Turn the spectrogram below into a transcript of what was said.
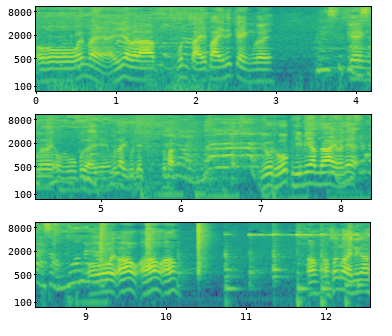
โอ้โหแหมไอ้เหี้ยเวลาบุญใสไปนี่เก่งเลย เก่งเลย โอ้โห เบื่อเมื่อไหร่กูจะสมัคร YouTube พรีเมียมได้วะเนี่ย กาแฟสองม่วงนะโอ้ย เอาเอาเอาเอาเอาสักหน่อยนึงเอา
